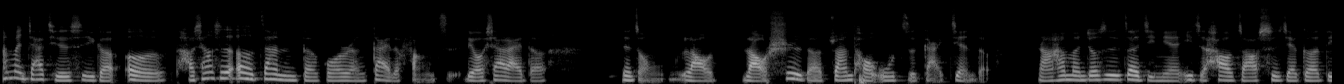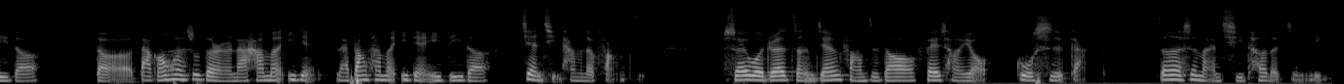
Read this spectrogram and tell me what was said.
他们家其实是一个二，好像是二战德国人盖的房子留下来的。那种老老式的砖头屋子改建的，然后他们就是这几年一直号召世界各地的的打工换宿的人来，他们一点来帮他们一点一滴的建起他们的房子，所以我觉得整间房子都非常有故事感，真的是蛮奇特的经历。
